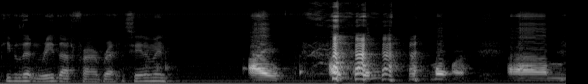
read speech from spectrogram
People didn't read that far, Brett. You see what I mean? I, I couldn't more. Um,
